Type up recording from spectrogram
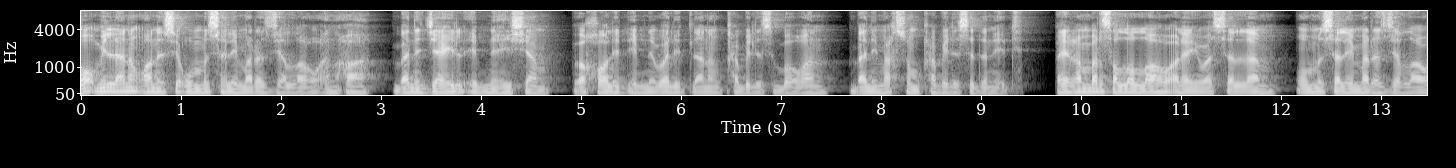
Mu'minlarning onasi Ummu Salima radhiyallohu anha Bani Jahil ibn Hisham va Xolid ibn Validlarning qabilasi bo'lgan Bani Mahsum qabilasidan edi. Payg'ambar sallallohu alayhi va sallam Ummu Salima radhiyallohu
